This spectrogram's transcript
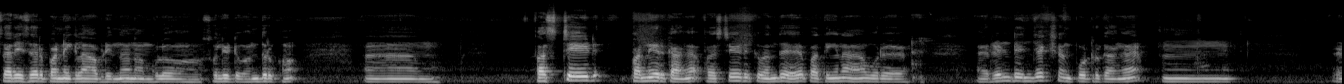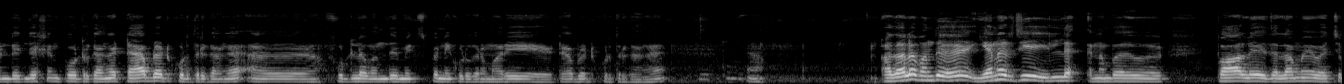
சரி சார் பண்ணிக்கலாம் அப்படின்னு தான் நம்மளும் சொல்லிட்டு வந்திருக்கோம். ஃபஸ்ட் எய்டு பண்ணியிருக்காங்க. ஃபஸ்ட் எய்டுக்கு வந்து பார்த்திங்கன்னா ஒரு ரெண்டு இன்ஜெக்ஷன் போட்டிருக்காங்க. ரெண்டு இன்ஜெக்ஷன் போட்டிருக்காங்க. டேப்லெட் கொடுத்துருக்காங்க. ஃபுட்டில் வந்து மிக்ஸ் பண்ணி கொடுக்குற மாதிரி டேப்லெட் கொடுத்துருக்காங்க. அதால் வந்து எனர்ஜி இல்லை. நம்ம பால் இதெல்லாமே வச்சு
